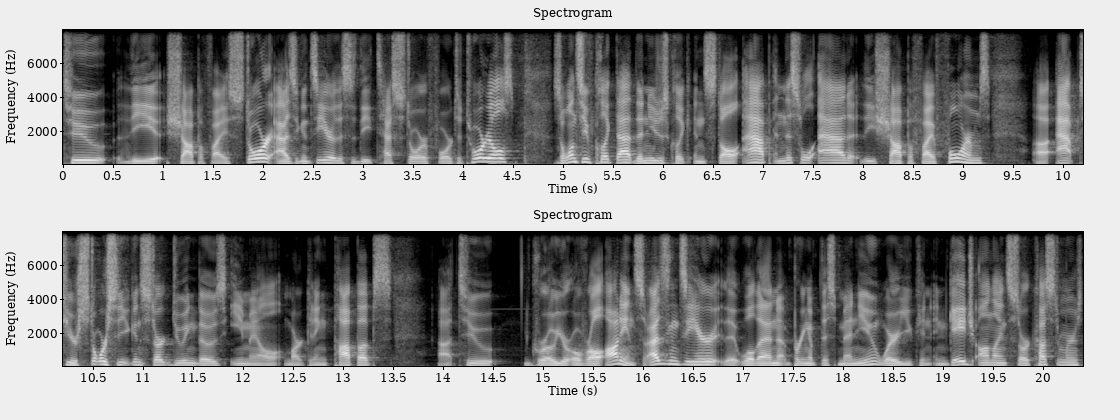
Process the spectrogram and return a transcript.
to the Shopify store. As you can see here, this is the test store for tutorials. So once you've clicked that, then you just click Install App, and this will add the Shopify Forms uh, app to your store so you can start doing those email marketing pop ups uh, to grow your overall audience. So as you can see here, it will then bring up this menu where you can engage online store customers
